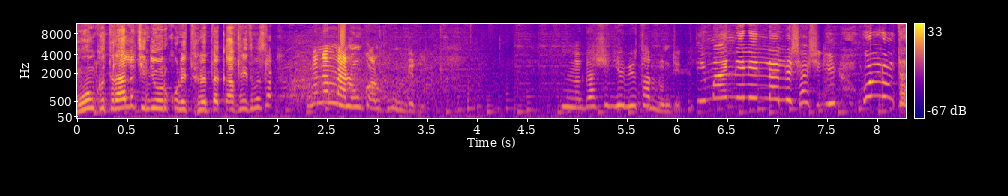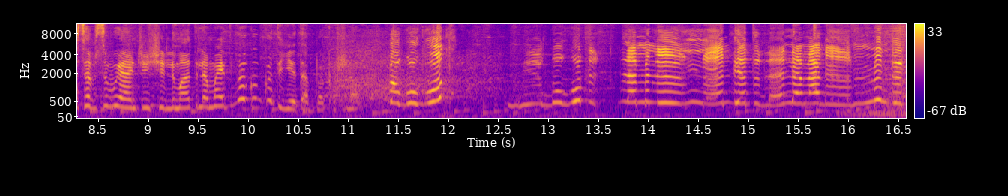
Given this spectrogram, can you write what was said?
ሞንኩ ትላለች እንዲህ ወርቁን የተነጠቃት ላይ ትመስላል። ምንም ያልሆንኩ አልኩህ እንግዲህ። እነ ጋሽዬ ቤት አሉ እንዴ? ማን የሌላለሽ አሽዬ? ሁሉም ተሰብስቦ የአንቺን ሽልማት ለማየት በጉጉት እየጠበቀሽ ነው። በጉጉት ጉጉት ለምን እንዴት ለማን ምንድን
